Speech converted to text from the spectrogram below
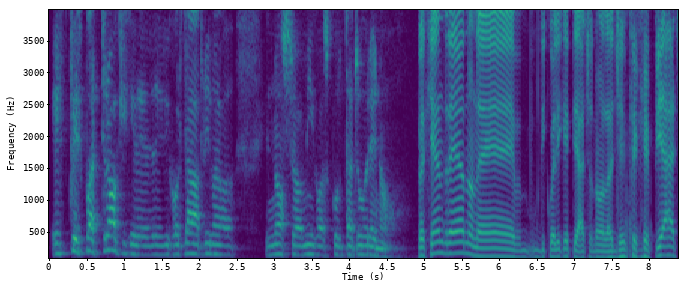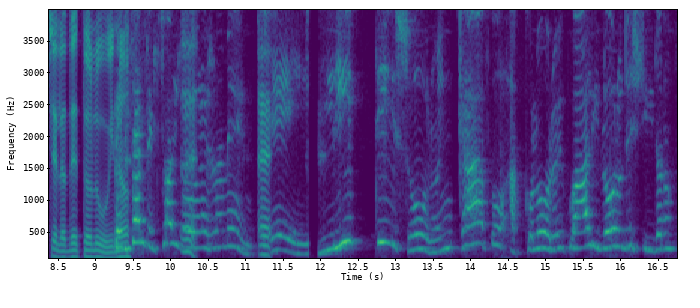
E per Quattrocchi, che ricordava prima il nostro amico ascoltatore, no? Perché Andrea non è di quelli che piacciono alla gente che piace, l'ha detto lui, no? Per sempre il solito eh. ragionamento, eh. che i diritti sono in capo a coloro i quali loro decidono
